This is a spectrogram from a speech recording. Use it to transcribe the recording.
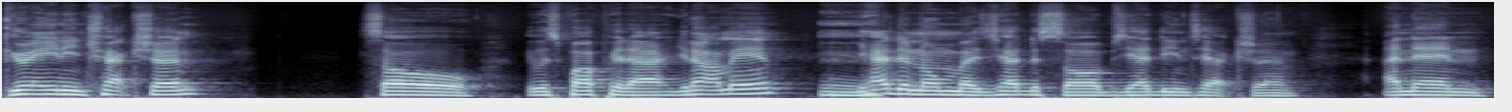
gaining traction so it was popular you know what i mean you had the numbers you had the subs you had the interaction and then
